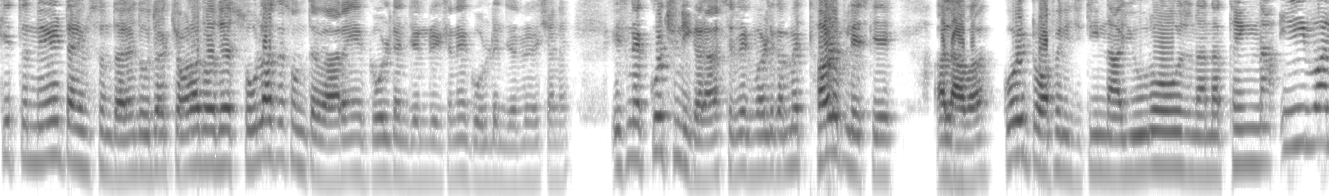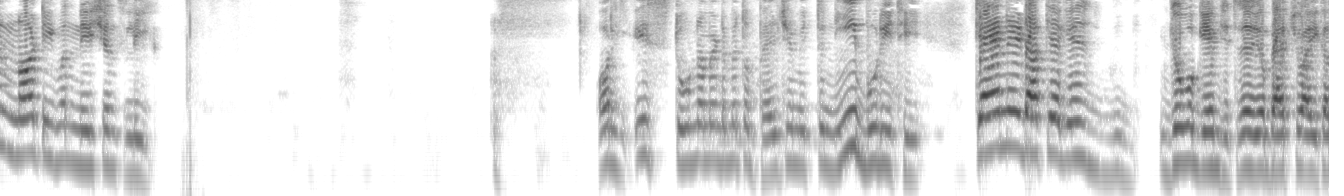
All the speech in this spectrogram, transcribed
कितने टाइम सुनता रहे 2014 2016 से सुनते हुए आ रहे हैं, गोल्डन जनरेशन है, गोल्डन जनरेशन है। इसने कुछ नहीं करा, सिर्फ़ एक वर्ल्ड कप में थर्ड प्लेस के अलावा कोई ट्रॉफी नहीं जीती, ना यूरोज ना नथिंग ना even not even nations league और इस टूर्नामेंट में तो बेल्जियम इतनी बुरी थी। कैनेडा के अगेंस्ट जो वो गेम जीते थे, जो बैचुआई का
